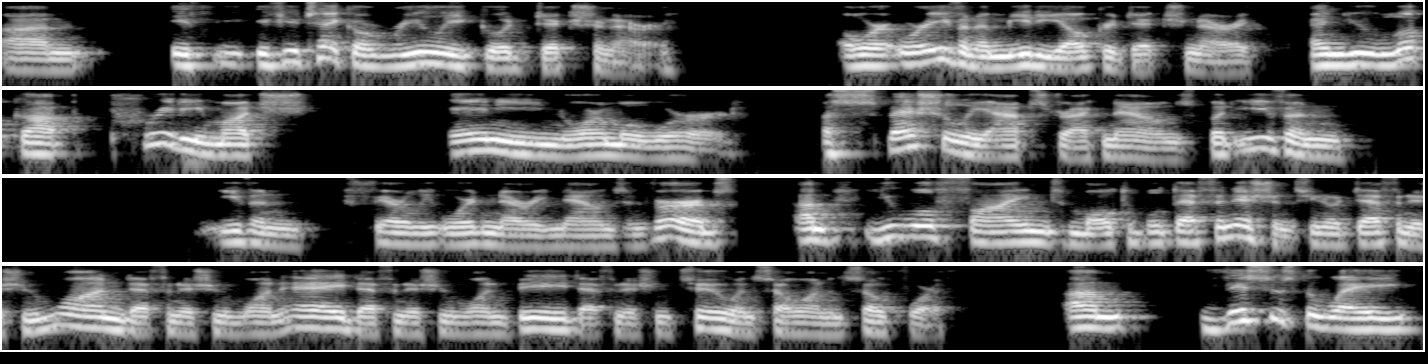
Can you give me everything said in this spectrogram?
Um, if, if you take a really good dictionary, or, or even a mediocre dictionary, and you look up pretty much any normal word, especially abstract nouns, but even, even fairly ordinary nouns and verbs, um, you will find multiple definitions, you know, definition one, definition 1A, definition 1B, definition two, and so on and so forth. Um, this is the way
